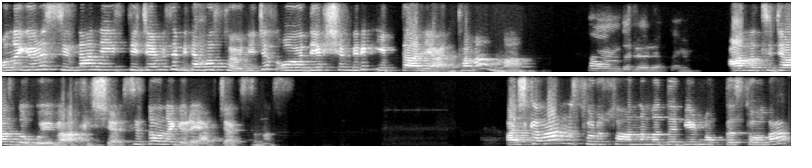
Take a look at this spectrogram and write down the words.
Ona göre sizden ne isteyeceğimizi bir daha söyleyeceğiz. O ödev şimdilik iptal yani tamam mı? Tamamdır öğretmenim. Anlatacağız logoyu ve afişi. Siz de ona göre yapacaksınız. Başka var mı sorusu anlamadığı bir noktası olan?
